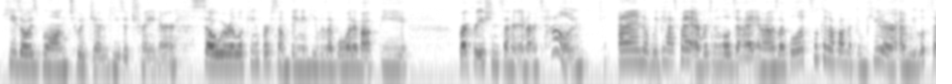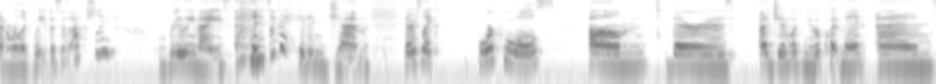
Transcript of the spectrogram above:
he's always belonged to a gym. He's a trainer. So we were looking for something and he was like, "Well, what about the recreation center in our town?" And we passed by every single day and I was like, "Well, let's look it up on the computer." And we looked at it and we're like, "Wait, this is actually really nice." And it's like a hidden gem. There's like four pools. Um there's a gym with new equipment and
